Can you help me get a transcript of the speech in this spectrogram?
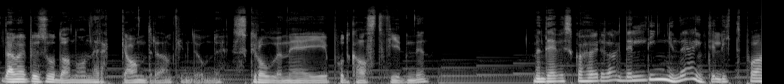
De episodene og en rekke andre de finner du om du scroller ned i podkast-feeden din. Men det vi skal høre i dag, det ligner egentlig litt på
